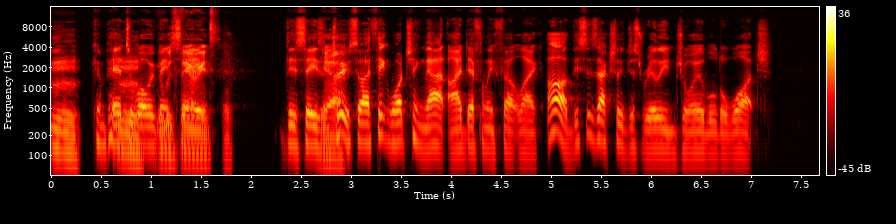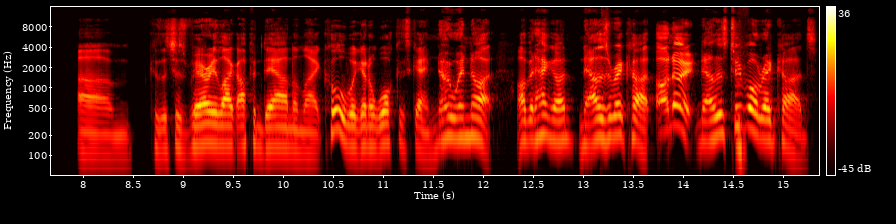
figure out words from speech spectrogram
Mm, compared to mm. what we've been seeing. This season Yeah. too. So I think watching that, I definitely felt like, oh, this is actually just really enjoyable to watch. Um, because it's just very like up and down and like, cool, we're gonna walk this game. No, we're not. Oh, but hang on, now there's a red card. Oh no, now there's two more red cards.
